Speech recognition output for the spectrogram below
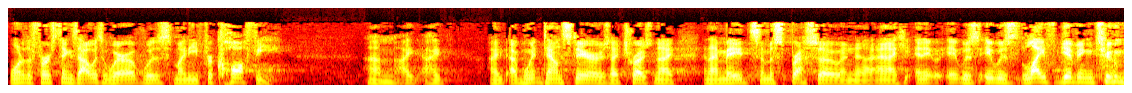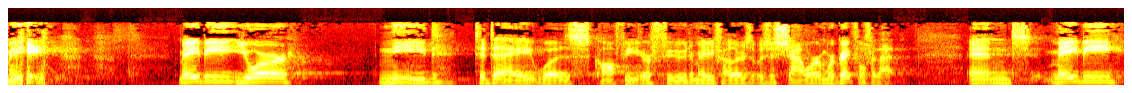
one of the first things I was aware of was my need for coffee. Um, I, I, I, went downstairs, I trudged, and I, and I made some espresso, and, uh, and, I, and it, it, was, it was life-giving to me. Maybe your need today was coffee or food, or maybe for others it was a shower, and we're grateful for that. And maybe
